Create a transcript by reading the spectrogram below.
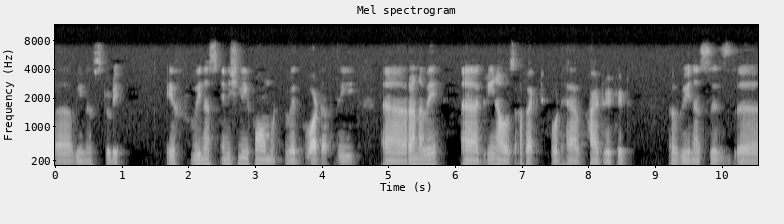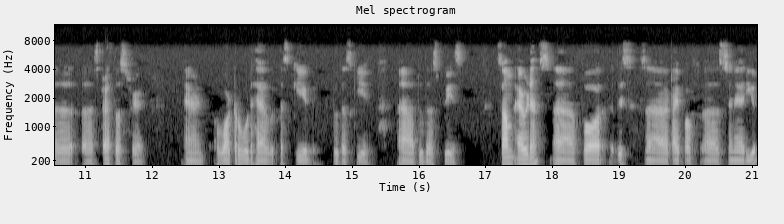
uh, Venus today if Venus initially formed with water the runaway greenhouse effect would have hydrated Venus's uh, uh, stratosphere, and water would have escaped to the scale uh, to the space. Some evidence for this type of scenario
